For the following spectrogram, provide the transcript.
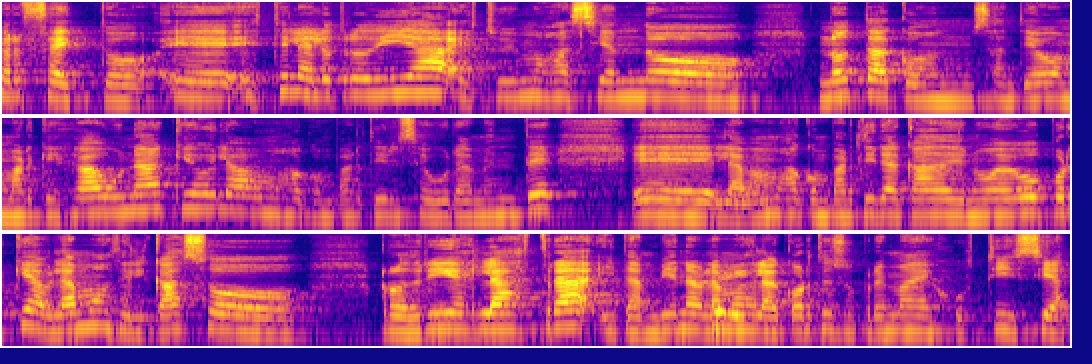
Perfecto. Eh, Estela, el otro día estuvimos haciendo nota con Santiago Márquez Gauna, que hoy la vamos a compartir seguramente. Eh, la vamos a compartir acá de nuevo porque hablamos del caso Rodríguez Lastra y también hablamos de la Corte Suprema de Justicia.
